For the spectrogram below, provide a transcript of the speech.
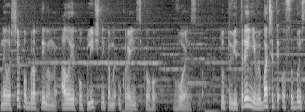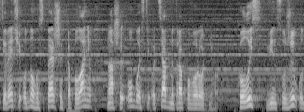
не лише побратимами, але й поплічниками українського воїнства. Тут у вітрині ви бачите особисті речі одного з перших капеланів нашої області, отця Дмитра Поворотнього. Колись він служив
